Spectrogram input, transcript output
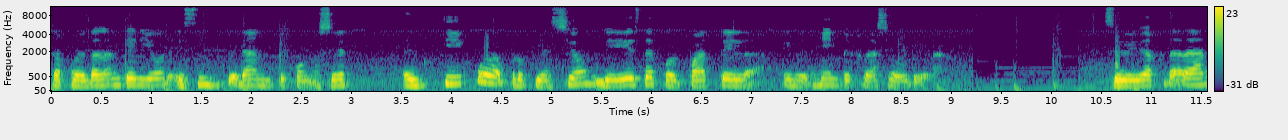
De acuerdo al anterior, es imperante conocer el tipo de apropiación de este por parte de la emergente clase obrera. Se debe aclarar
